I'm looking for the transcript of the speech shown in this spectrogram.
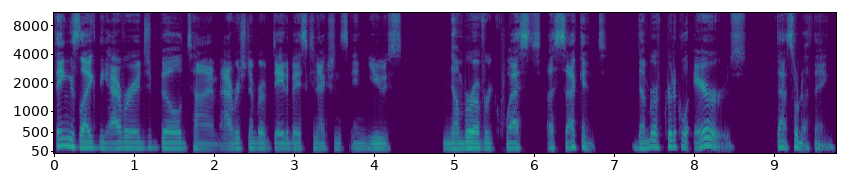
things like the average build time, average number of database connections in use, number of requests a second, number of critical errors, that sort of thing.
